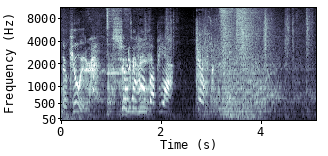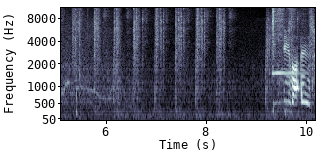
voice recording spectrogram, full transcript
New kill leader. Soon to There's be a me. up here. Jump. Eva 8.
